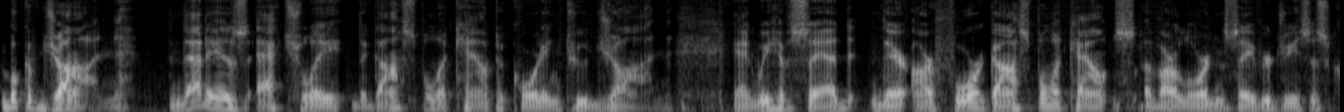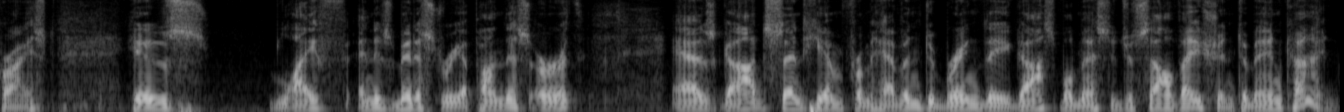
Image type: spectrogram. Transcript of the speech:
book of John. And that is actually the gospel account according to John. And we have said there are four gospel accounts of our Lord and Savior Jesus Christ, his life and his ministry upon this earth, as God sent him from heaven to bring the gospel message of salvation to mankind,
